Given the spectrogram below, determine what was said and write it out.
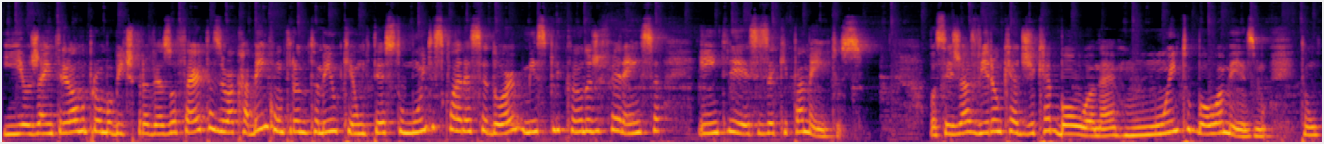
E eu já entrei lá no Promobit para ver as ofertas e eu acabei encontrando também o que? Um texto muito esclarecedor me explicando a diferença entre esses equipamentos. Vocês já viram que a dica é boa, né? Muito boa mesmo. Então,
